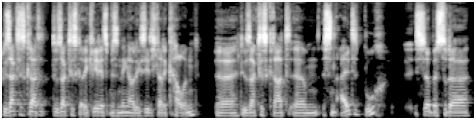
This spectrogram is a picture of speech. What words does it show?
du sagtest gerade, du sagtest gerade, ich rede jetzt ein bisschen länger, weil ich sehe dich gerade kauen. Äh, du sagtest gerade, ähm, ist ein altes Buch. Ist, bist du da,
